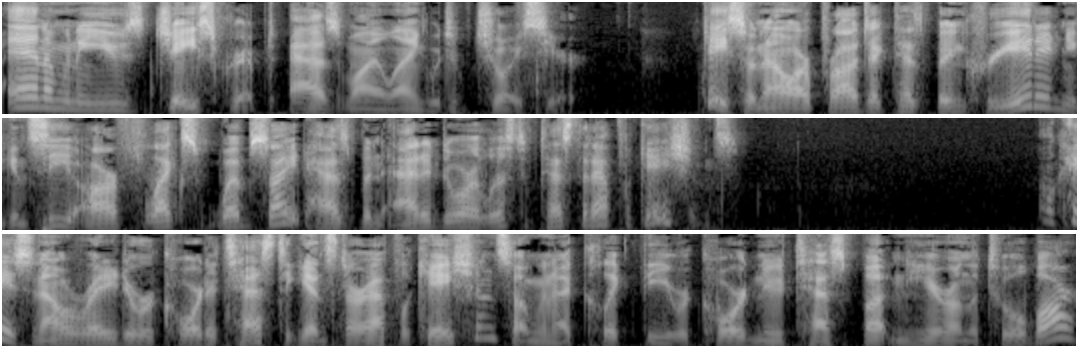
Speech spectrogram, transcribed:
and I'm going to use JScript as my language of choice here. Okay, so now our project has been created and you can see our Flex website has been added to our list of tested applications. Okay, so now we're ready to record a test against our application. So I'm going to click the record new test button here on the toolbar.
